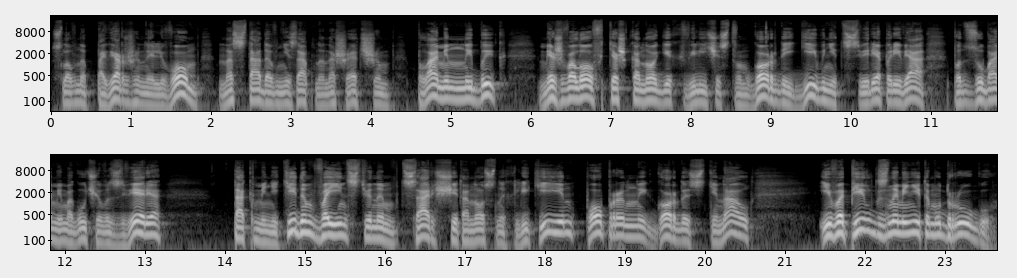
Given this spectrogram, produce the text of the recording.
Словно поверженный львом на стадо внезапно нашедшим, Пламенный бык — Меж валов тяжконогих величеством гордый Гибнет, свирепо ревя, под зубами могучего зверя, Так менетидом воинственным царь щитоносных Ликиин, попранный, гордо стенал И вопил к знаменитому другу.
